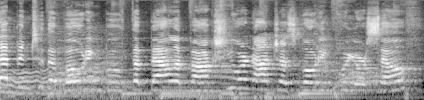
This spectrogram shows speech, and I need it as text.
Step into the voting booth, the ballot box, you are not just voting for yourself,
